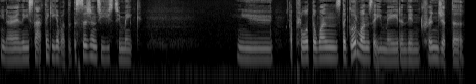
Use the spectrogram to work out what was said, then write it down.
you know, and then you start thinking about the decisions you used to make. You applaud the ones, the good ones that you made, and then cringe at the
